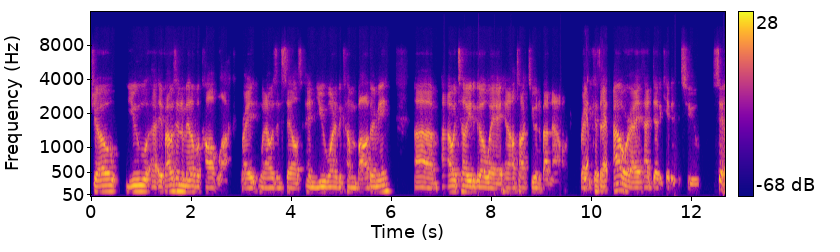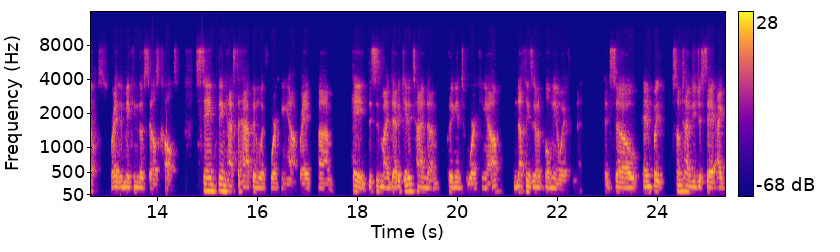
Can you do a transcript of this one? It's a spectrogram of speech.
Joe, you, uh, if I was in the middle of a call block, right, when I was in sales, and you wanted to come bother me, um, I would tell you to go away, and I'll talk to you in about an hour, right? Yep. Because that hour I had dedicated to sales, right, and making those sales calls. Same thing has to happen with working out, right? Um, hey, this is my dedicated time that I'm putting into working out. Nothing's going to pull me away from it. And so, and but sometimes you just say, I,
